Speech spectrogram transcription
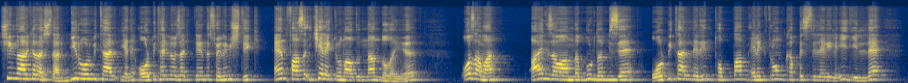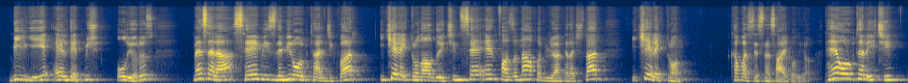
Şimdi arkadaşlar bir orbital yani orbitalin özelliklerinde söylemiştik. En fazla 2 elektron aldığından dolayı o zaman aynı zamanda burada bize orbitallerin toplam elektron kapasiteleriyle ilgili de bilgiyi elde etmiş oluyoruz. Mesela S'mizde bir orbitalcik var. 2 elektron aldığı için S en fazla ne yapabiliyor arkadaşlar? 2 elektron kapasitesine sahip oluyor. P orbitali için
